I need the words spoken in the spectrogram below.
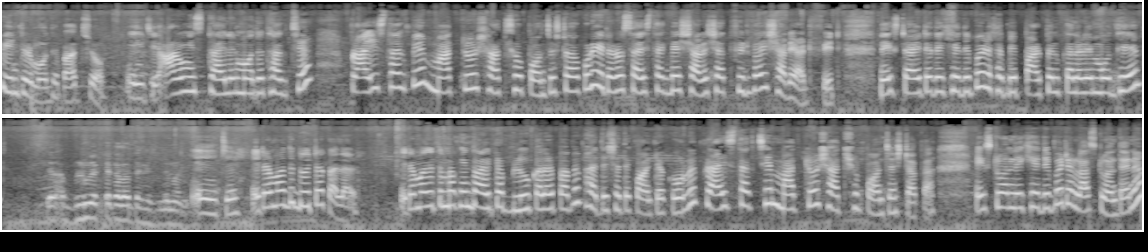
প্রিন্টের মধ্যে পাচ্ছ। এই যে আরং স্টাইলের মধ্যে থাকছে। প্রাইস থাকবে মাত্র সাতশো পঞ্চাশ টাকা করে এটারও সাইজ থাকবে সাড়ে সাত ফিট বাই সাড়ে আট ফিট নেক্সট আইটা দেখিয়ে দেবো এটা থাকবে পার্পেল কালারের মধ্যে। ব্লু একটা কালার এই যে এটার মধ্যে দুইটা কালার এটার মধ্যে তোমরা কিন্তু আরেকটা ব্লু কালার পাবে ভাইদের সাথে কন্ট্যাক্ট করবে। প্রাইস থাকছে মাত্র সাতশো পঞ্চাশ টাকা। নেক্সট ওয়ান দেখিয়ে দেবো এটা লাস্ট ওয়ান তাই না?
